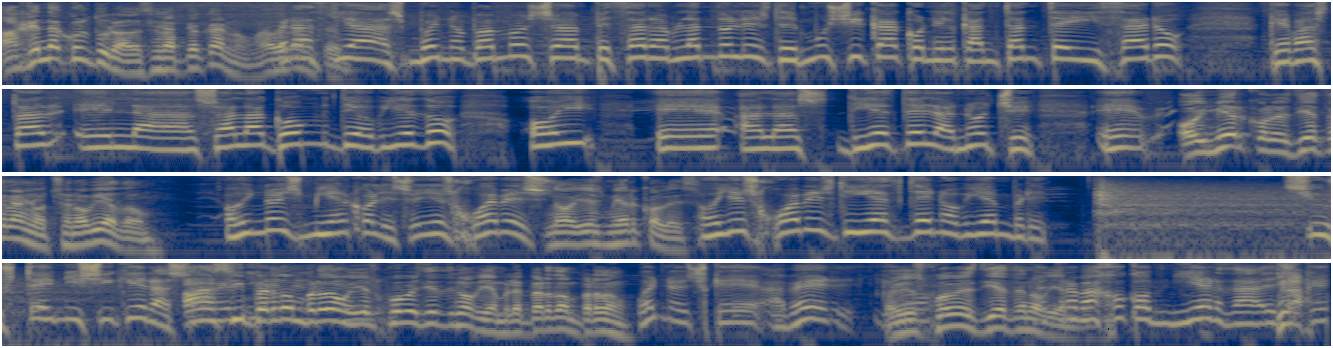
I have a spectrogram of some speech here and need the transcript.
Agenda Cultural, Serapio Cano, adelante. Gracias. Bueno, vamos a empezar hablándoles de música con el cantante Izaro, que va a estar en la Sala Gong de Oviedo hoy eh, a las 10 de la noche. Eh, Hoy miércoles 10 de la noche en Oviedo. hoy no es miércoles, hoy es jueves. No, hoy es miércoles. Hoy es jueves 10 de noviembre. Si usted ni siquiera sabe... Ah, sí, perdón, perdón, hoy es jueves 10 de noviembre, perdón, perdón. Bueno, es que, a ver... Hoy es jueves 10 de Yo noviembre. trabajo con mierda, es que,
